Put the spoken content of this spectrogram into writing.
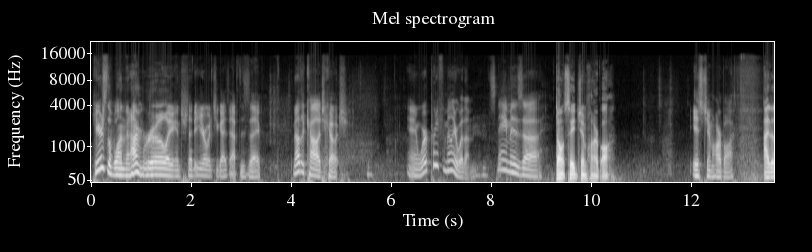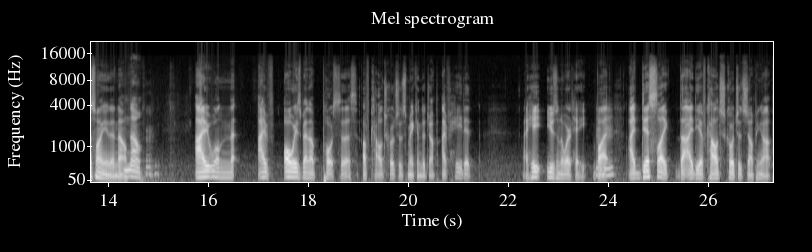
here's the one that I'm really interested to hear what you guys have to say. Another college coach, and we're pretty familiar with him. His name is uh Don't say Jim Harbaugh. is Jim Harbaugh. I just want you to know. No. I will. Ne- I've always been opposed to this of college coaches making the jump. I've hated. I hate using the word hate, but Mhm. I dislike the idea of college coaches jumping up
